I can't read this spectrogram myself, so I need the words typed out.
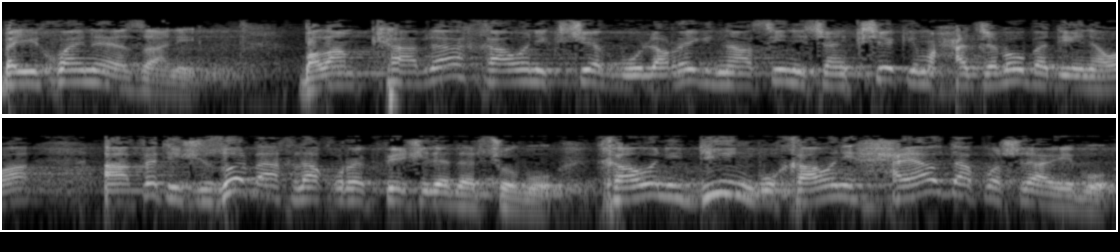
بە ئی خوای نەیەزانی بەڵام کابرا خاوەنی کچێک بوو لە ڕێک ناسینی چەند کچێکی محەجەبە و بەدینەوە ئافرەتێکی زۆر بە ئەخلاق و ڕێکپێکی لە دەرچوو بوو خاوەنی دین بوو خاوەنی حەیا و داپۆشراوی بوو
